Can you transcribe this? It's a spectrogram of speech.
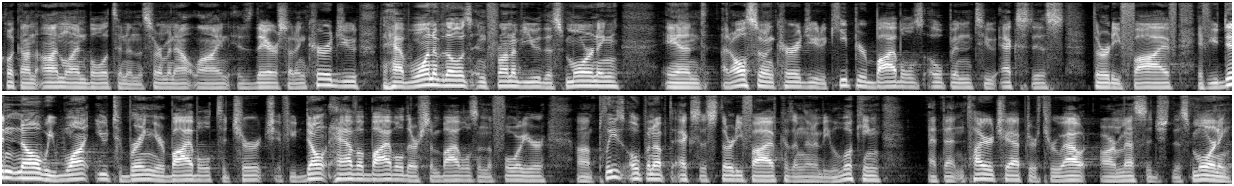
click on online bulletin and the sermon outline is there. So I'd encourage you to have one of those in front of you this morning. And I'd also encourage you to keep your Bibles open to Exodus 35. If you didn't know, we want you to bring your Bible to church. If you don't have a Bible, there's some Bibles in the foyer. Uh, please open up to Exodus 35 because I'm going to be looking at that entire chapter throughout our message this morning.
